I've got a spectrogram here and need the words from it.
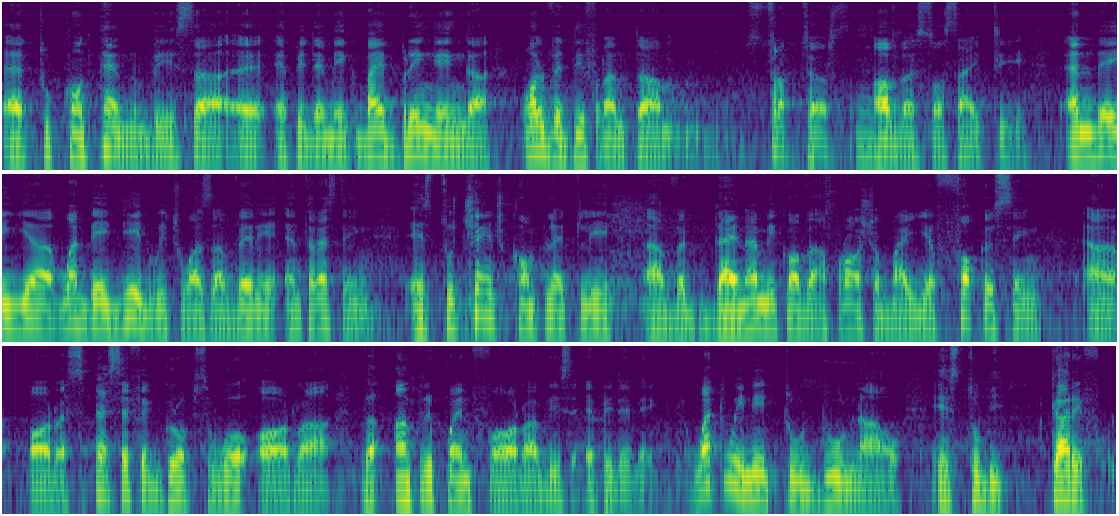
uh, to contend this uh, uh, epidemic by bringing uh, all the different um, structures mm. of society. And they, what they did, which was very interesting, is to change completely the dynamic of the approach by focusing uh, or specific groups who are uh, the entry point for uh, this epidemic. What we need to do now is to be careful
